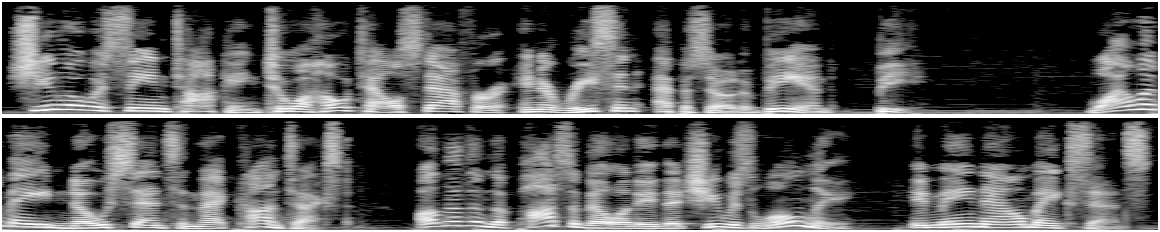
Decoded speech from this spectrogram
Sheila was seen talking to a hotel staffer in a recent episode of B&B. While it made no sense in that context, other than the possibility that she was lonely, it may now make sense.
